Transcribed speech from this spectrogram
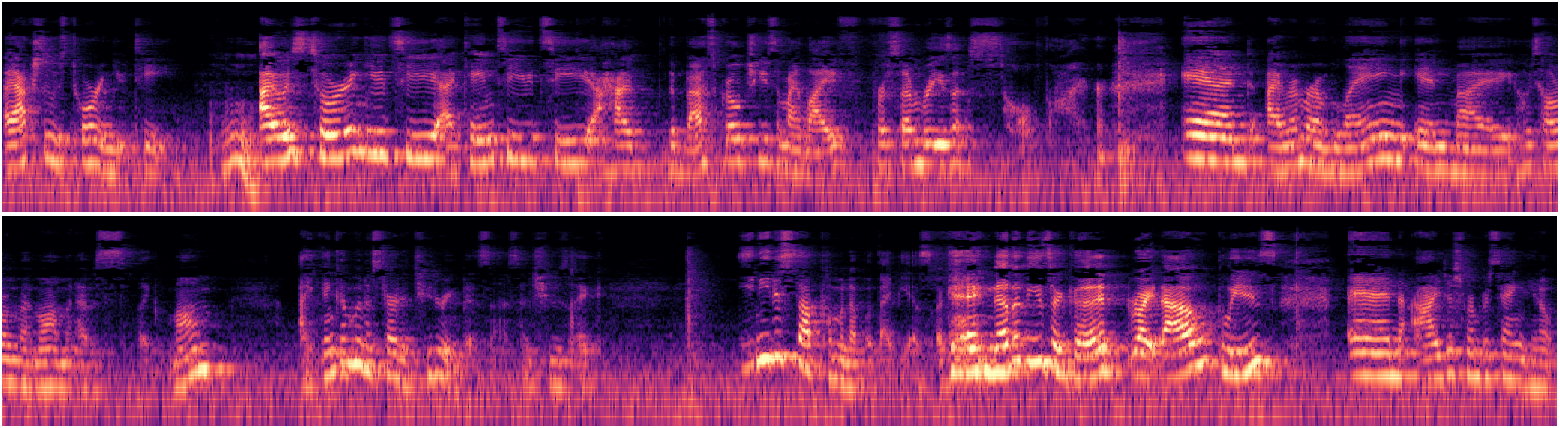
I actually was touring UT. Hmm. I was touring UT. I came to UT. I had the best grilled cheese in my life for some reason. So fire. And I remember I'm laying in my hotel room with my mom and I was like, Mom, I think I'm going to start a tutoring business. And she was like, you need to stop coming up with ideas, okay? None of these are good right now, please. And I just remember saying, you know,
